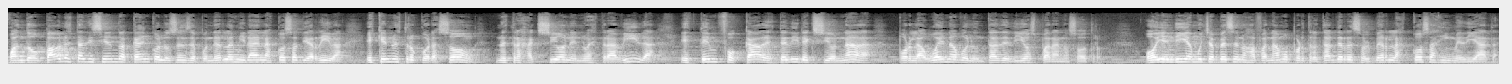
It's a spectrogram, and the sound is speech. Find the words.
Cuando Pablo está diciendo acá en Colosenses poner la mirada en las cosas de arriba, es que nuestro corazón, nuestras acciones, nuestra vida esté enfocada, esté direccionada por la buena voluntad de Dios para nosotros. Hoy en día muchas veces nos afanamos por tratar de resolver las cosas inmediatas,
